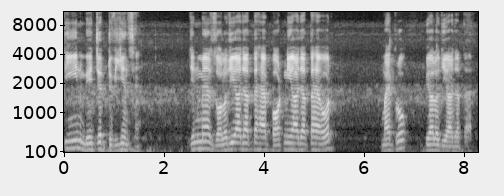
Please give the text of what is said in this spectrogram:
تین میجر ڈویژنس ہیں۔ جن میں زولوجی آ جاتا ہے باٹنی آ جاتا ہے اور مائکرو بیالوجی آ جاتا ہے۔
